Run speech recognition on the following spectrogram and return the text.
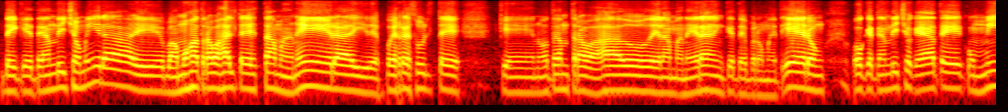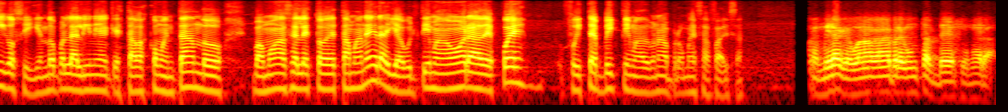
de que te han dicho, mira, eh, vamos a trabajarte de esta manera y después resulte que no te han trabajado de la manera en que te prometieron o que te han dicho quédate conmigo siguiendo por la línea que estabas comentando, vamos a hacer esto de esta manera y a última hora después fuiste víctima de una promesa falsa? Pues mira, qué bueno que me preguntas de eso, mira.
